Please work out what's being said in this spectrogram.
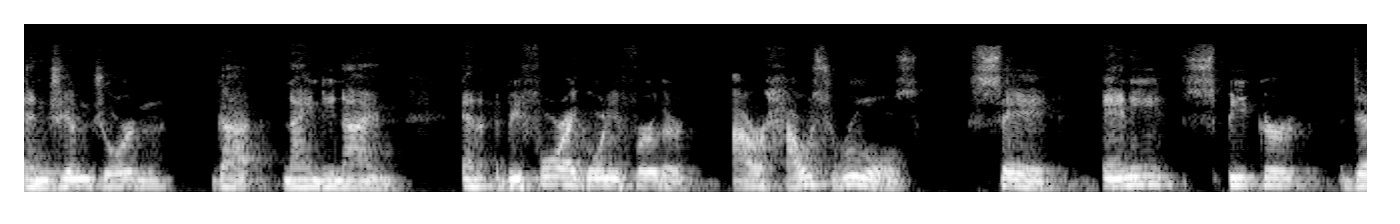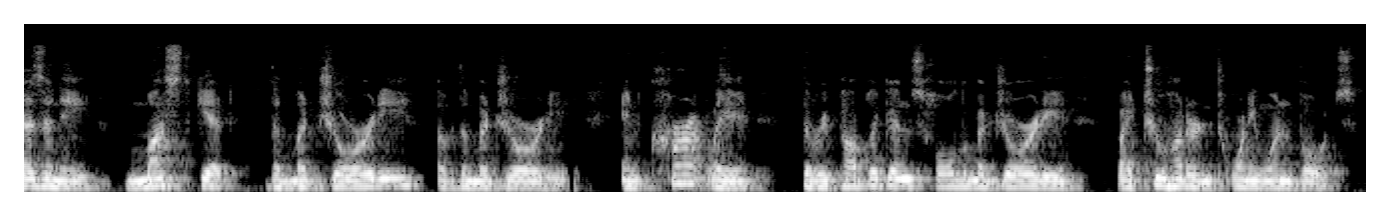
and Jim Jordan got 99. And before I go any further, our House rules say any speaker designee must get the majority of the majority. And currently, the Republicans hold the majority by 221 votes.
